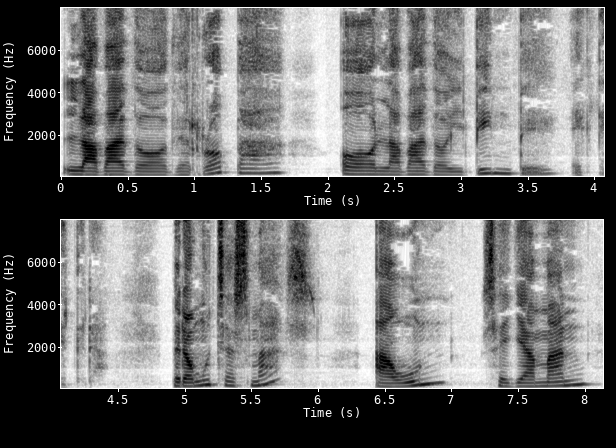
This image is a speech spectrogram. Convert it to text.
lavado de ropa o lavado y tinte, etc. Pero muchas más aún se llaman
